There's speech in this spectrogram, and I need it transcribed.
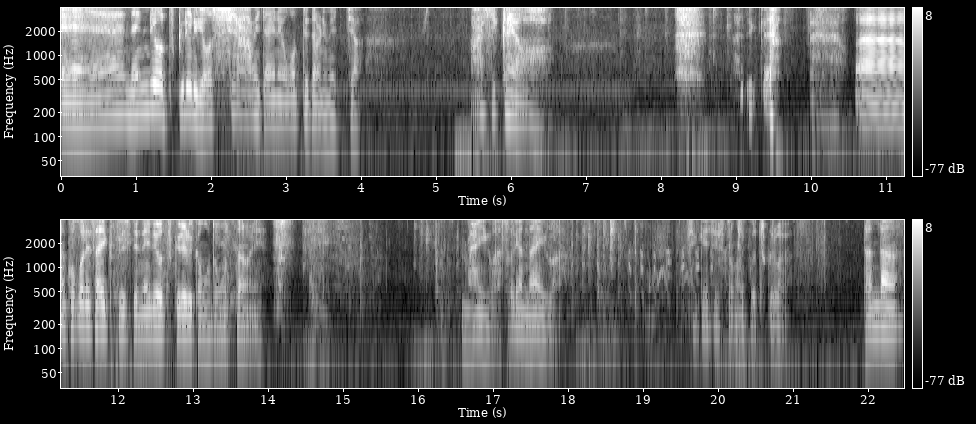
えー、燃料作れるよっしゃーみたいに思ってたのにめっちゃ。マジかよ。マジかよ。ああ、ここで採掘して燃料作れるかもと思ったのに。ないわ。そりゃないわ。設計チェストもう一個作ろうよ。だんだん、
